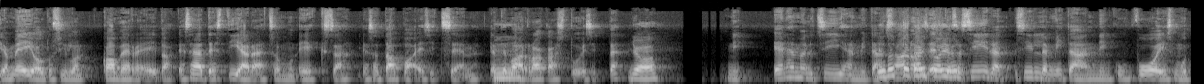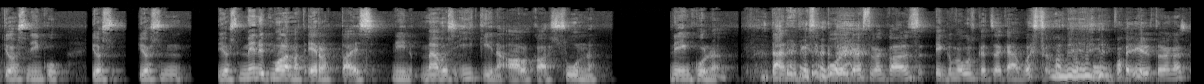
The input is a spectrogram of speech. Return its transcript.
ja me ei oltu silloin kavereita ja sä et edes tiedä, että se on mun eksä ja sä tapaisit sen ja te Mm. vaan rakastuisitte, joo. niin enhän mä nyt siihen mitään totta sanoisi, että on- sä sille, sille mitään niin kuin vois, mutta jos, niin kuin, jos, jos, jos me nyt molemmat erottais, niin mä voisi ikinä alkaa sun niin kuin, tämän hetkisen poikaystävän kanssa, enkä mä usko, että säkään voisit olla Niin. mun poikaystävän kanssa.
